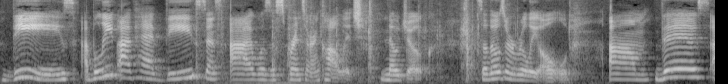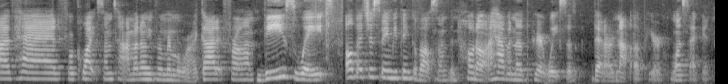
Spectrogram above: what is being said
these, I believe I've had these since I was a sprinter in college. No joke. So those are really old. Um, this I've had for quite some time. I don't even remember where I got it from. These weights, oh, that just made me think about something. Hold on, I have another pair of weights that are not up here. One second.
